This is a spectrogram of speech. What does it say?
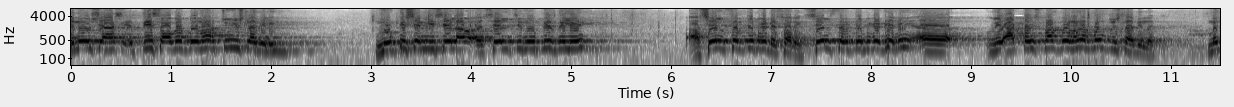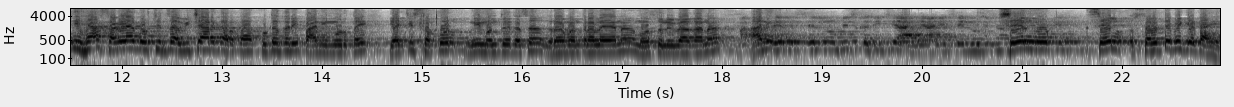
एनओसी अशी तीस ऑगस्ट दोन हजार चोवीस ला दिली. नोटीस यांनी सेल सेलची नोटीस दिली sale certificate sorry sale certificate यांनी अठ्ठावीस पाच दोन हजार पंचवीस ला दिलं. म्हणजे ह्या सगळ्या गोष्टींचा विचार करता कुठंतरी पाणी मुरतंय याची सखोल मी म्हणतोय तसं गृह मंत्रालयानं महसूल विभागानं आणि सेल नोटीस कधीची आहे आणि sale notice sale note sale certificate आहे.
